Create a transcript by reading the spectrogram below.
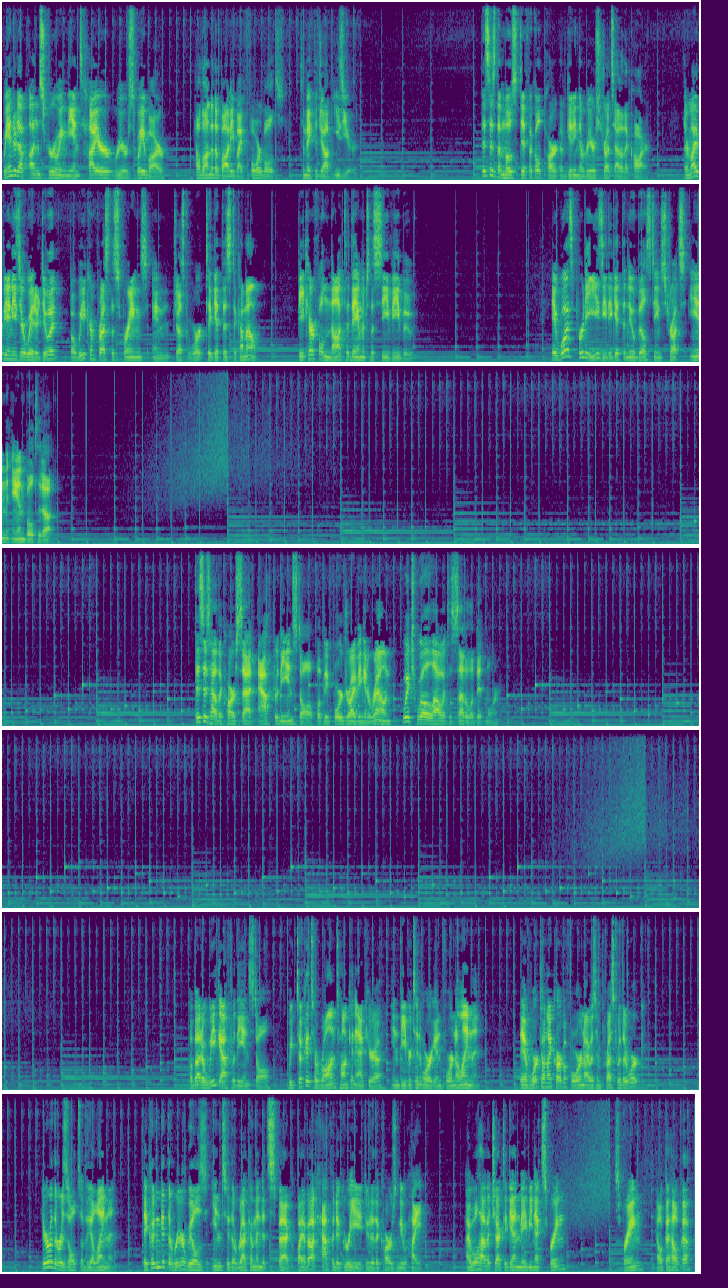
We ended up unscrewing the entire rear sway bar, held onto the body by four bolts to make the job easier. This is the most difficult part of getting the rear struts out of the car. There might be an easier way to do it, but we compress the springs and just work to get this to come out. Be careful not to damage the CV boot. It was pretty easy to get the new Bilstein struts in and bolted up. This is how the car sat after the install but before driving it around, which will allow it to settle a bit more. About a week after the install, we took it to Ron Tonkin Acura in Beaverton, Oregon for an alignment. They have worked on my car before and I was impressed with their work. Here are the results of the alignment. They couldn't get the rear wheels into the recommended spec by about half a degree due to the car's new height. I will have it checked again maybe next spring. Spring? Helka Helka?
